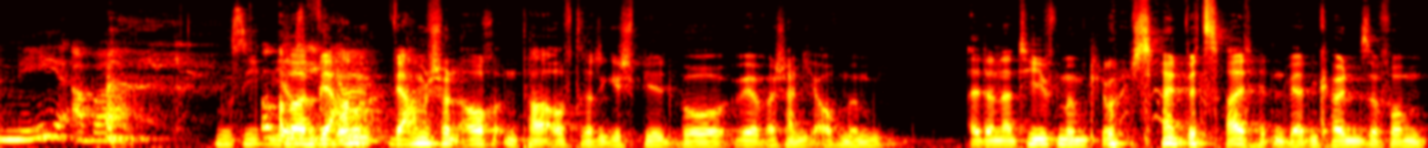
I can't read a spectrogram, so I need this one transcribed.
Nee, aber Musik. Okay. Aber wir Ja. haben, wir haben schon auch ein paar Auftritte gespielt, wo wir wahrscheinlich auch mit dem Alternativ mit dem Klostein bezahlt hätten werden können, so vom,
